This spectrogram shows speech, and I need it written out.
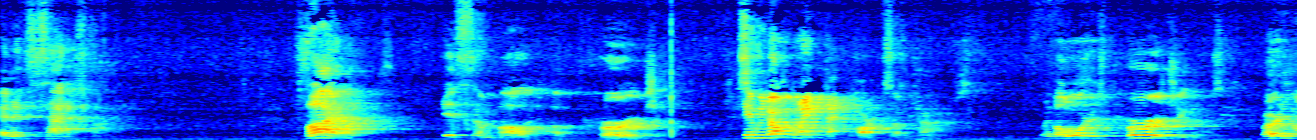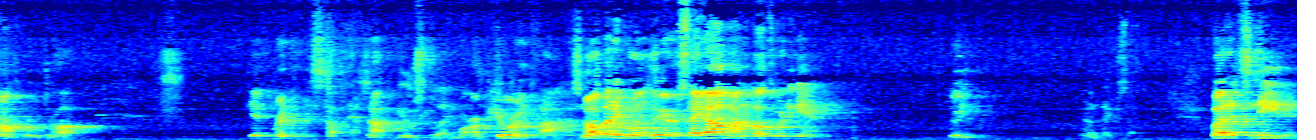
And it's satisfying. Fire is symbolic of purging. See, we don't like that part sometimes. When the Lord is purging us, burning off the job. Get rid of the stuff that's not useful anymore, or purifying us. Nobody will hear say, I want to go through it again. Do you? I don't think so. But it's needed.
